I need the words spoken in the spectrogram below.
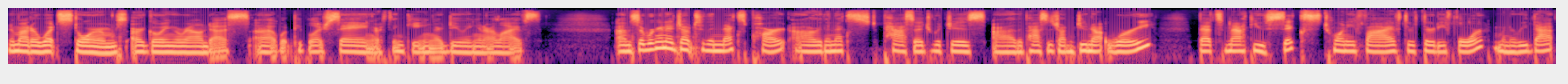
no matter what storms are going around us, uh, what people are saying or thinking or doing in our lives. Um, so we're going to jump to the next part uh, or the next passage, which is uh, the passage on do not worry. That's Matthew 6, 25 through 34. I'm going to read that.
